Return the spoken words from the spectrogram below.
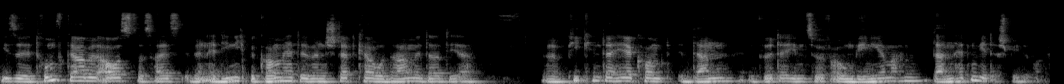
diese Trumpfgabel aus, das heißt, wenn er die nicht bekommen hätte, wenn statt Karo Dame da der äh, Pik hinterherkommt, dann wird er eben 12 Augen weniger machen, dann hätten wir das Spiel gewonnen.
